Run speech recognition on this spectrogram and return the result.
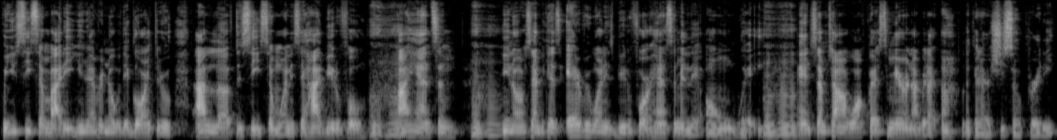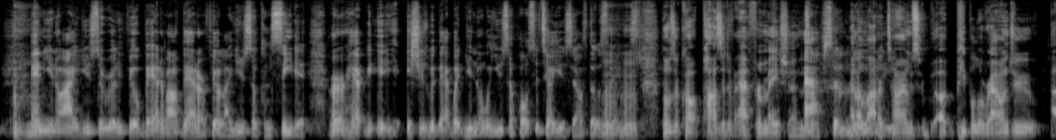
when you see somebody you never know what they're going through. I love to see someone and say hi beautiful. Mm-hmm. Hi handsome. You know what i'm saying? Because everyone is beautiful or handsome in their own way. And sometimes i walk past the mirror and i'll be like oh look at her. She's so pretty. And you know i used to really feel bad about that or feel like you're so conceited or have issues with that. But you know what? You're supposed to tell yourself those things Those are called positive affirmations. Absolutely. And a lot of times, uh, people around you, uh,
